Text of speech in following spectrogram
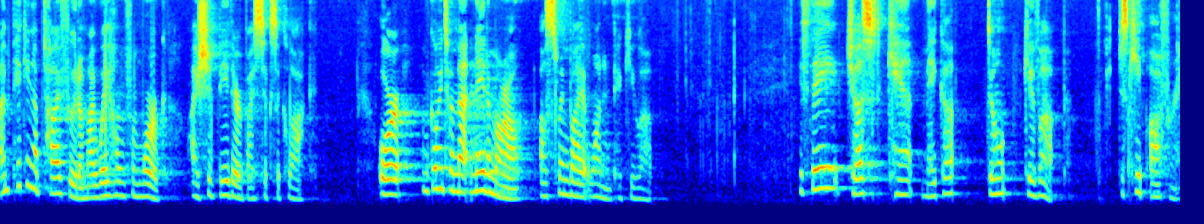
I'm picking up Thai food on my way home from work. I should be there by six o'clock. Or, I'm going to a matinee tomorrow. I'll swing by at one and pick you up. If they just can't make up, don't give up. Just keep offering.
